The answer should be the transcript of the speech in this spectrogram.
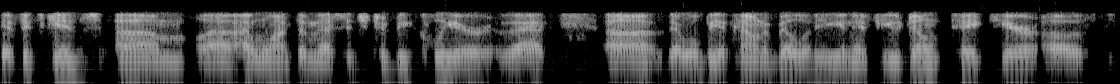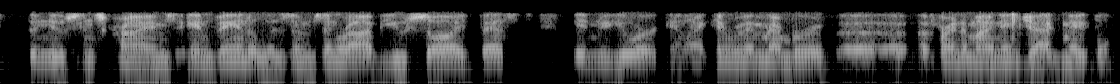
If it's kids, um, uh, I want the message to be clear that uh, there will be accountability. And if you don't take care of the nuisance crimes and vandalisms. And Rob, you saw it best in New York, and I can remember uh, a friend of mine named Jack Maple,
